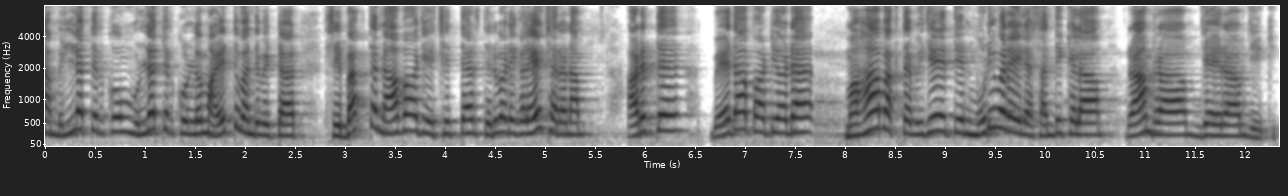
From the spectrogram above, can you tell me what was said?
நம் இல்லத்திற்கும் உள்ளத்திற்குள்ளும் அழைத்து வந்து விட்டார். ஸ்ரீ பக்த நாபாஜி சித்தர் திருவடிகளே சரணம். அடுத்து வேதா பாட்டியோட மகாபக்த விஜயத்தின் முடிவரையில் சந்திக்கலாம். ராம் ராம் ஜெயராம் ஜிகி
